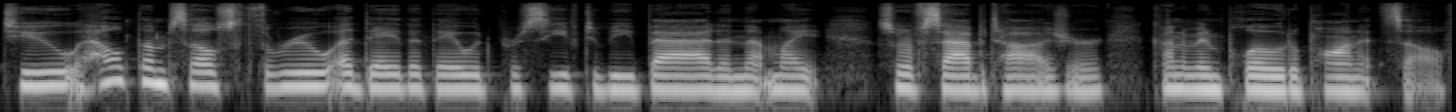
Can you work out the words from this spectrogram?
to help themselves through a day that they would perceive to be bad and that might sort of sabotage or kind of implode upon itself.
